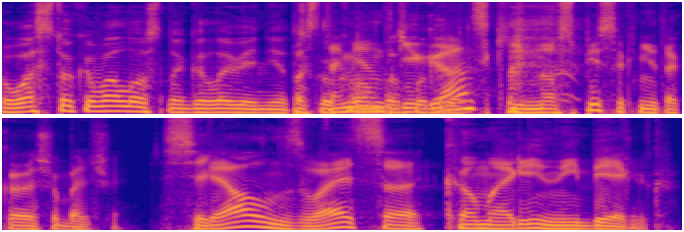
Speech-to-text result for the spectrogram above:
У вас столько волос на голове нет. Постамент гигантский, но список не такой уж и большой. Сериал называется «Комариный берег».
